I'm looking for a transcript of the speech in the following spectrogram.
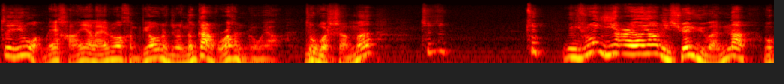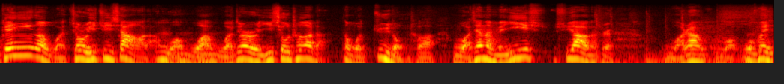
对于我们这行业来说很标准，就是能干活很重要。就是我什么，就就就你说一二幺幺，你学语文呢？我跟一个我就是一技校的，我我我就是一修车的，那我巨懂车。我现在唯一需要的是，我让我我会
